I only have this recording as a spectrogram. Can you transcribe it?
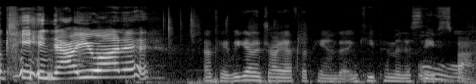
Okay, now you want it? Okay, we gotta dry up the panda and keep him in a safe Ooh. spot.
